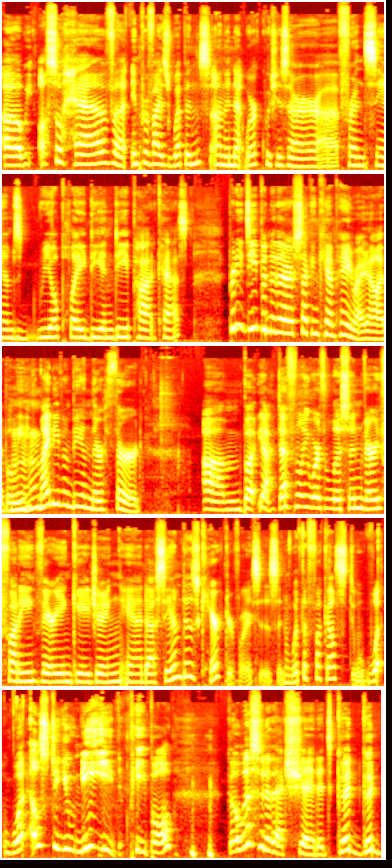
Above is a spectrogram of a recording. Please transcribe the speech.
Uh, we also have uh, improvised weapons on the network, which is our uh, friend Sam's Real Play D and D podcast. Pretty deep into their second campaign right now, I believe. Might even be in their third. Um, but yeah, definitely worth a listen. Very funny, very engaging, and uh, Sam does character voices. And what the fuck else? Do, what what else do you need, people? Go listen to that shit. It's good, good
